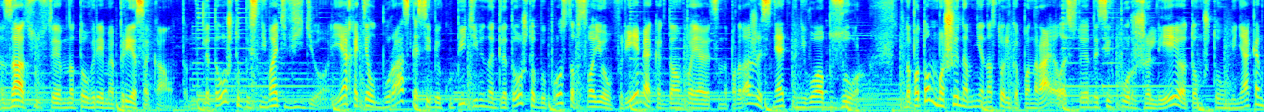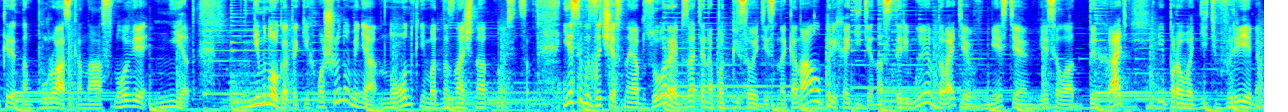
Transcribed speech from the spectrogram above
за отсутствием на то время пресс-аккаунта, для того, чтобы снимать видео. Я хотел Бураска себе купить именно для того, чтобы просто в свое время, когда он появится на продаже, снять на него обзор обзор. Но потом машина мне настолько понравилась, что я до сих пор жалею о том, что у меня конкретно Бураска на основе нет. Немного таких машин у меня, но он к ним однозначно относится. Если вы за честные обзоры, обязательно подписывайтесь на канал, приходите на стримы, давайте вместе весело отдыхать и проводить время.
